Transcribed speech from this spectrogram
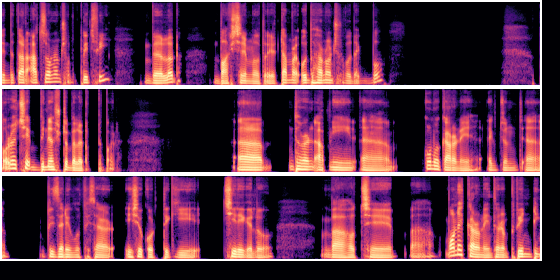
কিন্তু তার আচরণ সব কিছুই ব্যালট বাক্সের মতো। এটা আমরা উদাহরণসহ দেখব। পরে হচ্ছে বিনষ্ট ব্যালট পেপার। ধরেন আপনি কোনো কারণে একজন প্রিজাইডিং অফিসার ইস্যু করতে গিয়ে ছিঁড়ে গেল বা হচ্ছে অনেক কারণেই, ধরেন প্রিন্টিং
